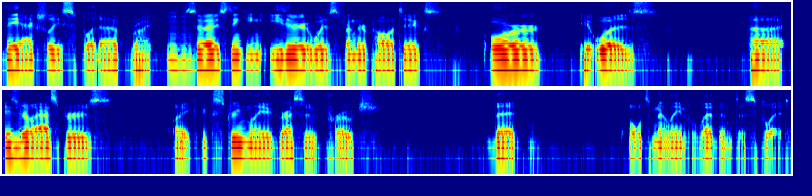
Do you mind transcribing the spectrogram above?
they actually split up. Right. Mhm. So I was thinking either it was from their politics or it was uh Israel Asper's like extremely aggressive approach that ultimately led them to split.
